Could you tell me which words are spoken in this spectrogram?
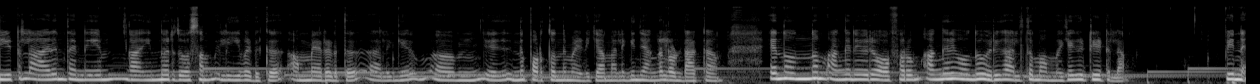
വീട്ടിൽ ആരും തന്നെയും ഇന്നൊരു ദിവസം ലീവ് എടുക്കുക അമ്മയുടെ അടുത്ത് അല്ലെങ്കിൽ ഇന്ന് പുറത്തൊന്നും മേടിക്കാം. അല്ലെങ്കിൽ ഞങ്ങൾ ഉണ്ടാക്കാം എന്നൊന്നും അങ്ങനെ ഒരു ഓഫറും അങ്ങനെ ഒന്നും ഒരു കാലത്തും അമ്മയ്ക്ക് കിട്ടിയിട്ടില്ല. പിന്നെ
